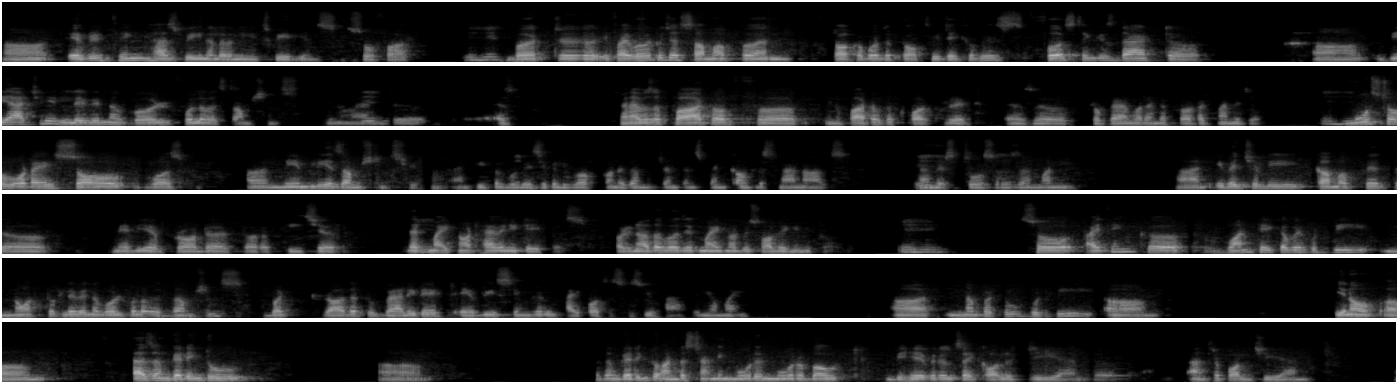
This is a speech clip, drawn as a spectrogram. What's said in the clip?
uh, everything has been a learning experience so far. Mm-hmm. But uh, if I were to just sum up and talk about the top three takeaways, first thing is that uh, we actually live in a world full of assumptions, you know, and as when I was a part of, you know, part of the corporate as a programmer and a product manager, mm-hmm. most of what I saw was uh, namely assumptions, you know, and people would mm-hmm. basically work on assumptions and spend countless man hours mm-hmm. and resources and money, and eventually come up with uh, maybe a product or a feature that mm-hmm. might not have any takers, or in other words, it might not be solving any problem. Mm-hmm. So I think uh, one takeaway would be not to live in a world full of assumptions, but rather to validate every single hypothesis you have in your mind uh, number two would be, um, you know, um, as I'm getting to, um, as I'm getting to understanding more and more about behavioral psychology and uh, anthropology and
